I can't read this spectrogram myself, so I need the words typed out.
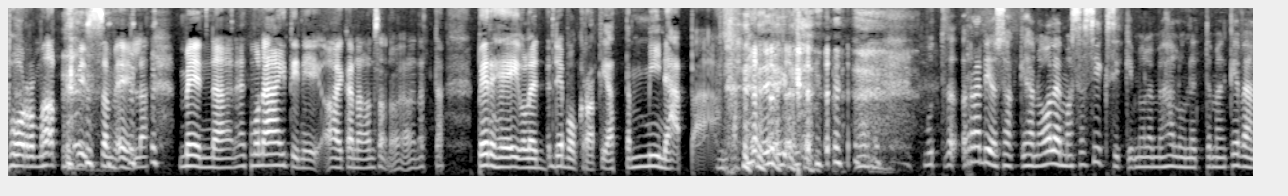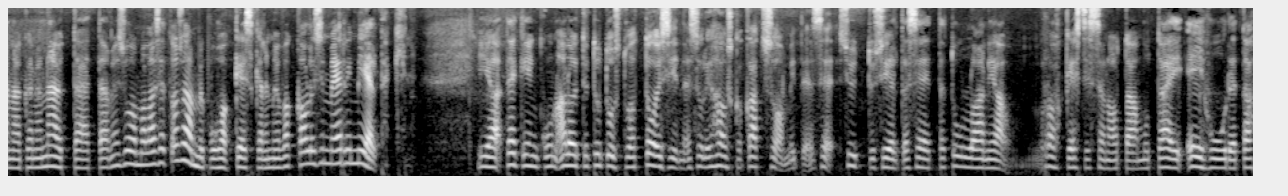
formaatti, missä meillä mennään. Et mun äitini aikanaan sanoi aina, että perhe ei ole demokratiatta minä päätä. Mutta radiosakkihan on olemassa siksikin. Me olemme halunneet tämän kevään aikana näyttää, että me suomalaiset osaamme puhua keskenämme, vaikka olisimme eri mieltäkin. Ja tekin, kun aloitte tutustua toisiinne, se oli hauska katsoa, miten se syttyi sieltä se, että tullaan ja rohkeasti sanotaan, mutta ei, ei huudeta.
